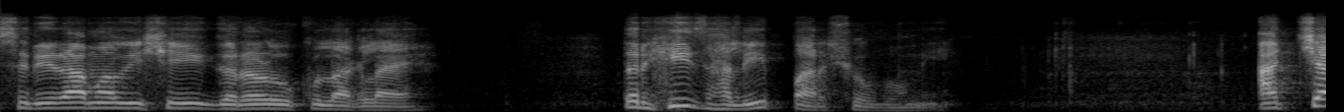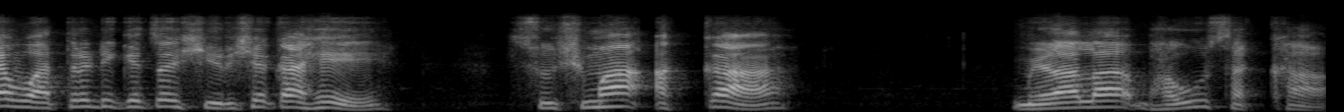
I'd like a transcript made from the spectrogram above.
श्रीरामाविषयी गरळ ओकू लागलाय. तर ही झाली पार्श्वभूमी. आजच्या वात्रटिकेचं शीर्षक आहे सुषमा अक्का मिळाला भाऊ सख्खा.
